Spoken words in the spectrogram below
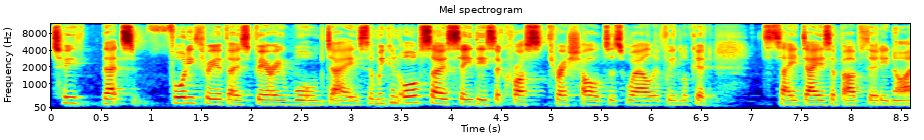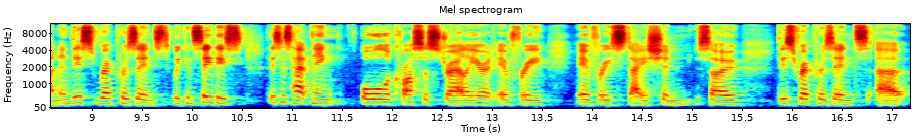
two. That's 43 of those very warm days. And we can also see this across thresholds as well if we look at say days above 39 and this represents we can see this this is happening all across Australia at every every station. So this represents uh,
